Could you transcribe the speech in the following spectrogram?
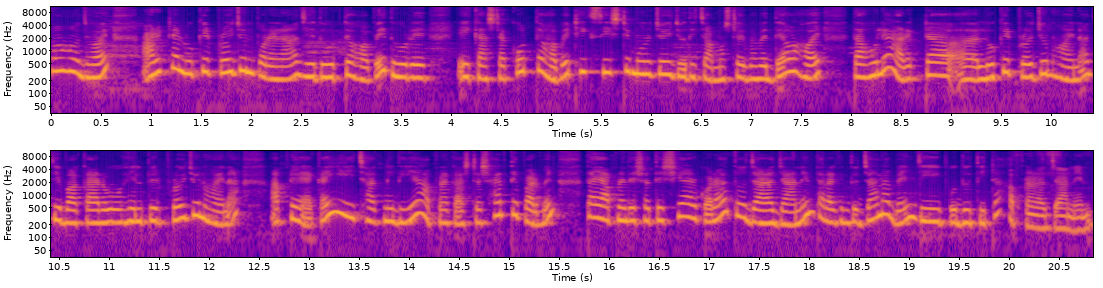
সহজ হয়। আরেকটা লোকের প্রয়োজন পড়ে না, যে ধরতে হবে, ধরে এই কাজটা করতে হবে। ঠিক সিস্টেম অনুযায়ী যদি চামচটা এভাবে দেওয়া হয় তাহলে আরেকটা লোকের প্রয়োজন হয় না, যে বা কারও হেল্পের প্রয়োজন হয় না। আপনি একাই এই ছাকনি দিয়ে আপনার কাজটা সারতে পারবেন। তাই আপনাদের সাথে শেয়ার করা। তো যারা জানেন তারা কিন্তু জানাবেন যে এই পদ্ধতিটা আপনারা জানেন।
